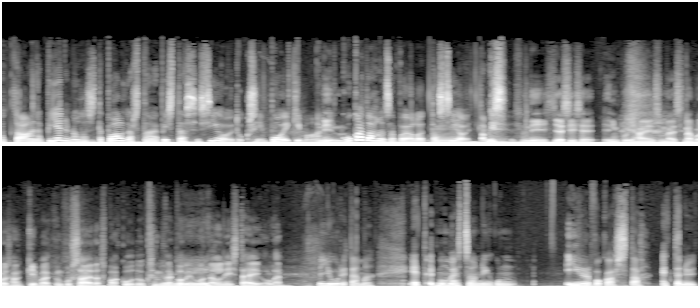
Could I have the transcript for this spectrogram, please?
irrottaa aina pienen osa sitä palkastaan ja pistää sen sijoituksiin poikimaan. Niin, Kuka tahansa voi aloittaa mm, sijoittamisen. Niin, ja siis niin kuin ihan ensimmäisenä voisi hankkia vaikka jonkun sairausvakuutuksen, mitä no kovin niin. monella niistä ei ole. No juuri tämä. Et, et mun mielestä se on niin kuin irvokasta, että nyt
